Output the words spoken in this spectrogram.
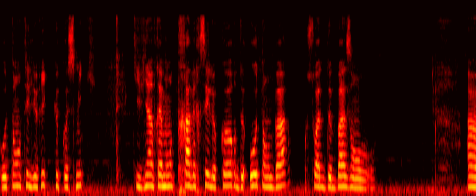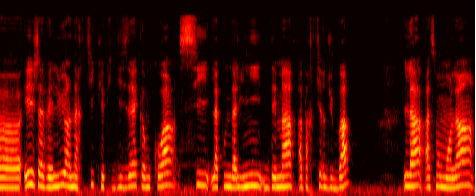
autant tellurique que cosmique qui vient vraiment traverser le corps de haut en bas, soit de bas en haut. Euh, et j'avais lu un article qui disait comme quoi si la Kundalini démarre à partir du bas, là, à ce moment-là,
